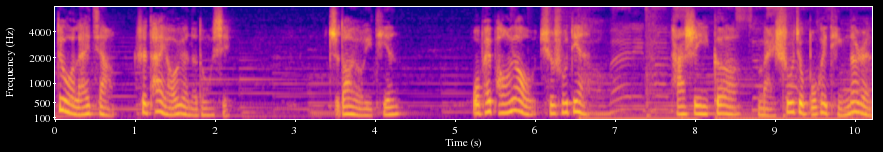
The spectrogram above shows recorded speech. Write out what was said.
对我来讲是太遥远的东西。直到有一天，我陪朋友去书店，他是一个买书就不会停的人，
